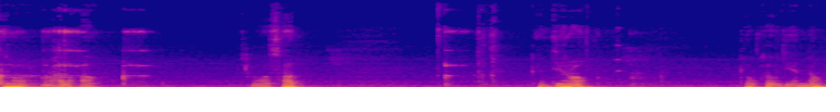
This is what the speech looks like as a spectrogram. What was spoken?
كنديرو معلقة الوسط. كنديرو الكاوكاو ديالنا.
